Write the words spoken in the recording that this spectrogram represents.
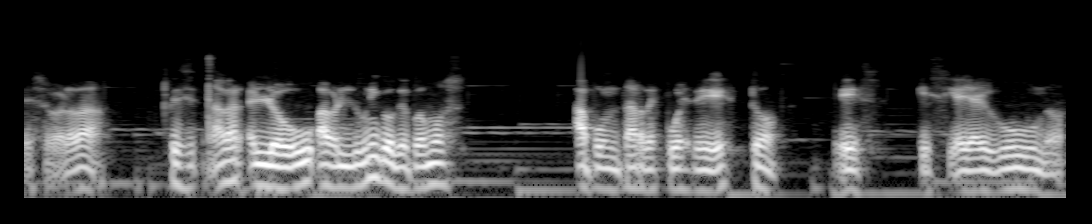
Eso es verdad. A ver, lo, lo único que podemos apuntar después de esto es que si hay alguno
